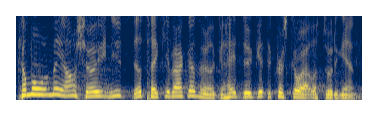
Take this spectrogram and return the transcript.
come on with me, I'll show you. And you, they'll take you back over there. Like, hey, dude, get the Crisco out. Let's do it again.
